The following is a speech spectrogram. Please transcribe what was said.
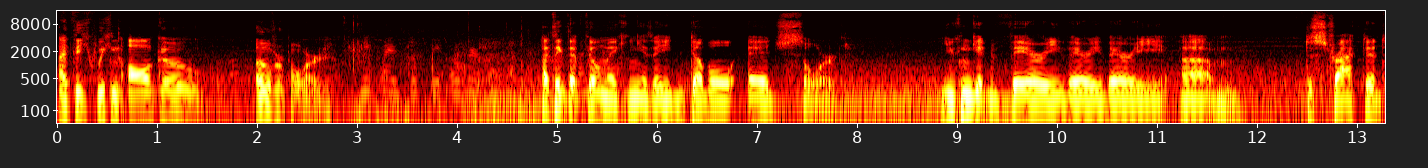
I think we can all go overboard. I think that filmmaking is a double edged sword. You can get very, very, very um, distracted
